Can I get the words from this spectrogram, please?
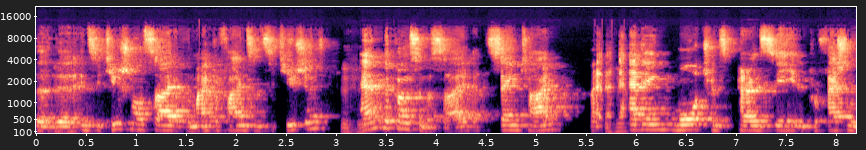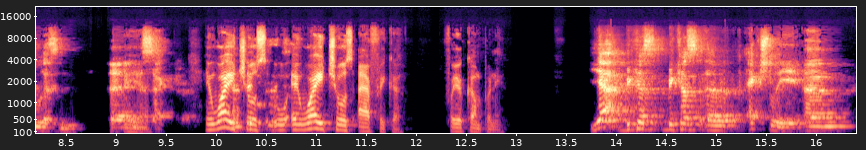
the, the institutional side of the microfinance institutions mm-hmm. and the consumer side at the same time by mm-hmm. adding more transparency and professionalism uh, yeah. in the sector. And why you and chose and why you chose Africa for your company? Yeah, because because uh, actually um,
